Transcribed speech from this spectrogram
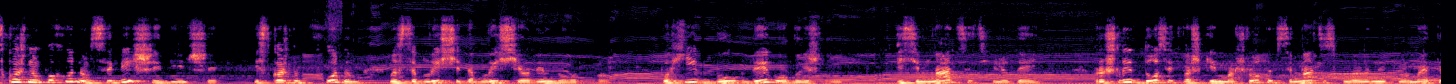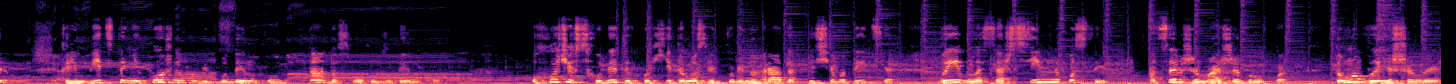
з кожним походом все більше і більше, і з кожним походом ми все ближче та ближче один до одного. Похід був дивовижний. 18 людей. Пройшли досить важким маршрутом 17,5 кілометрів, крім відстані кожного від будинку та до свого будинку. Охочих сходити в похід розвідку винограда Піща Водиця виявилося аж сім непосил, а це вже майже група. Тому вирішили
